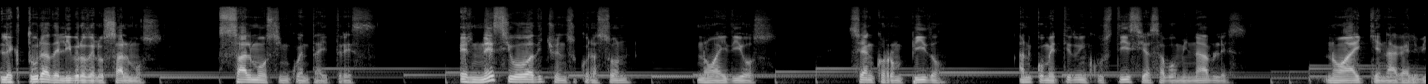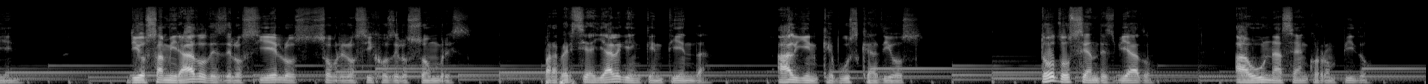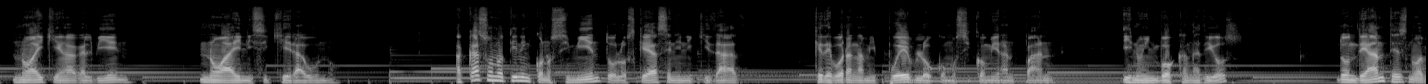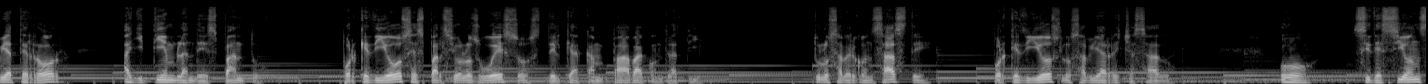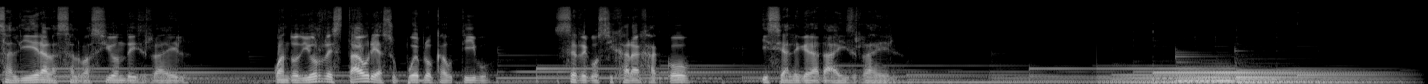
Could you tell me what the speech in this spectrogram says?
Lectura del libro de los Salmos. Salmo 53. El necio ha dicho en su corazón, no hay Dios. Se han corrompido, han cometido injusticias abominables. No hay quien haga el bien. Dios ha mirado desde los cielos sobre los hijos de los hombres, para ver si hay alguien que entienda, alguien que busque a Dios. Todos se han desviado, a una se han corrompido no hay quien haga el bien, no hay ni siquiera uno. ¿Acaso no tienen conocimiento los que hacen iniquidad, que devoran a mi pueblo como si comieran pan y no invocan a Dios? Donde antes no había terror, allí tiemblan de espanto, porque Dios esparció los huesos del que acampaba contra ti. Tú los avergonzaste, porque Dios los había rechazado. Oh, si de Sión saliera la salvación de Israel. Cuando Dios restaure a su pueblo cautivo, se regocijará Jacob y se alegrará Israel.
